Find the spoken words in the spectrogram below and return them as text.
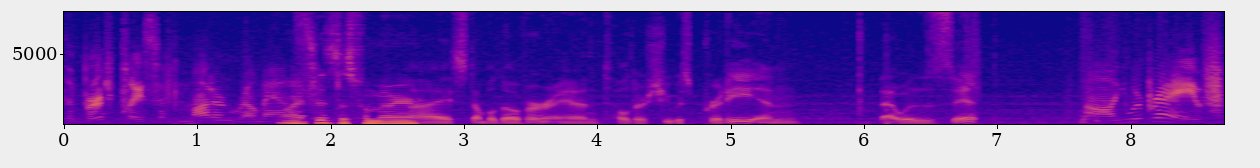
the birthplace of modern romance. Alright, this is familiar. I stumbled over and told her she was pretty, and that was it. Aw, you were brave.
